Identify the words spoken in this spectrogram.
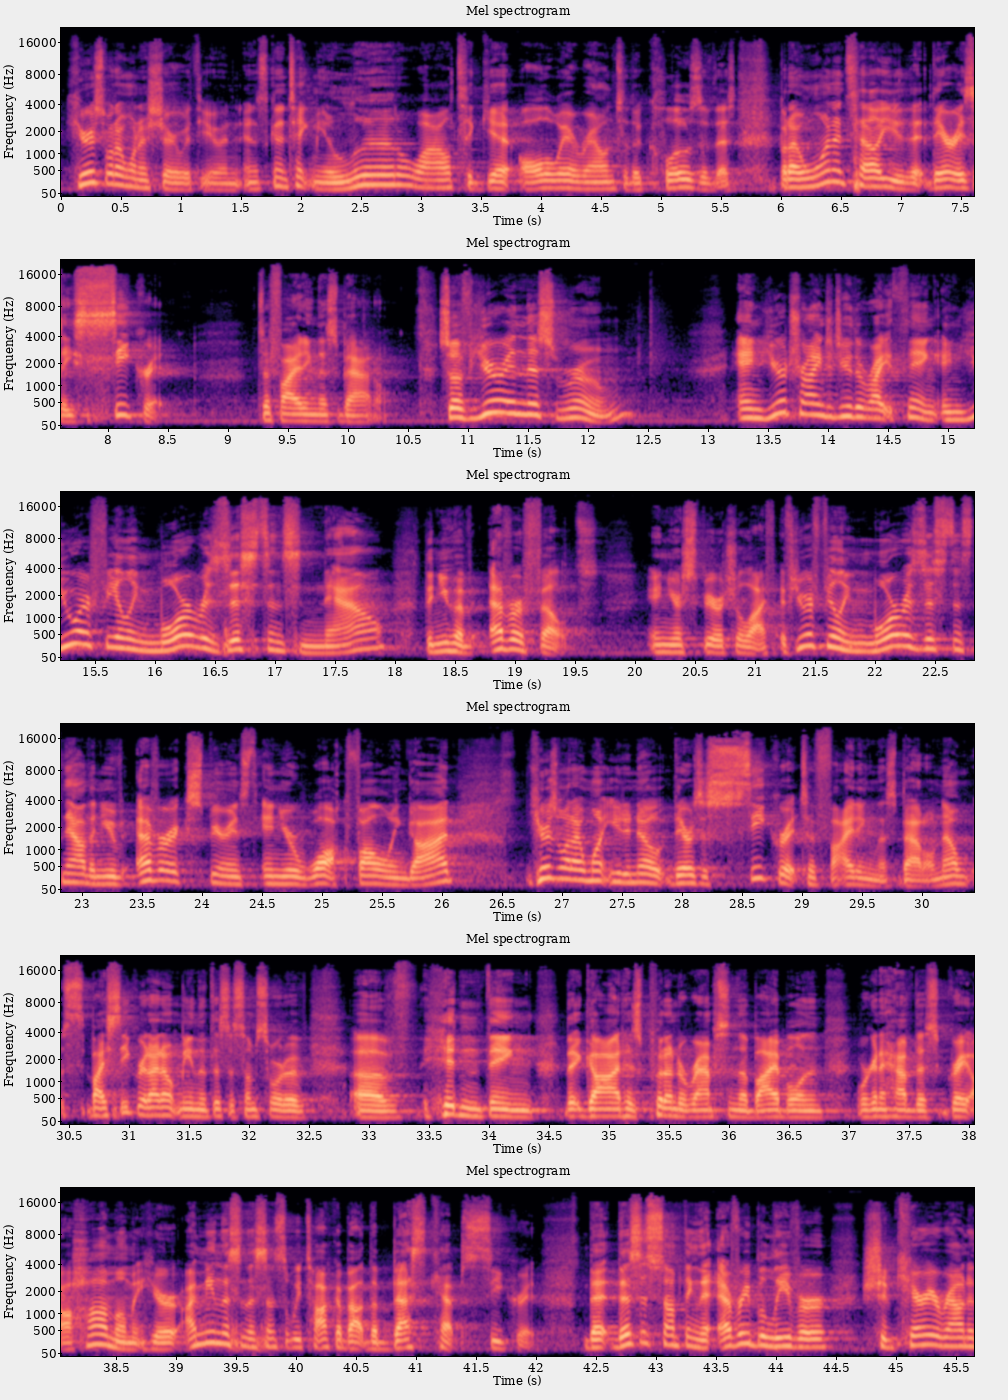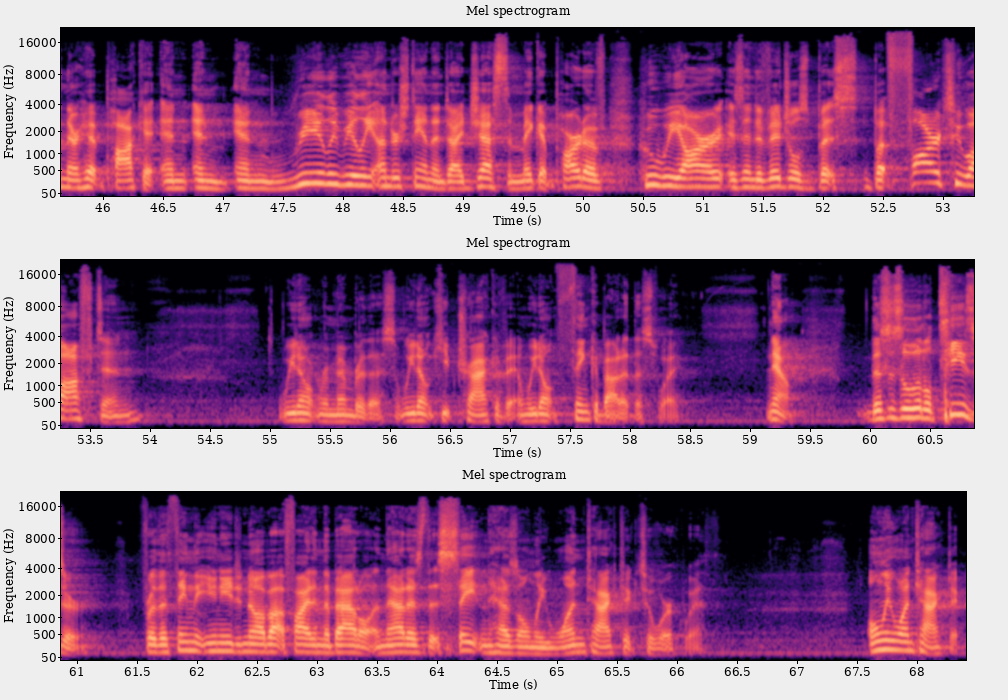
here's what I want to share with you, and, and, it's going to take me a little while to get all the way around to the close of this, but I want to tell you that there is a secret to fighting this battle. So if you're in this room and you're trying to do the right thing and you are feeling more resistance now than you have ever felt in your spiritual life, if you're feeling more resistance now than you've ever experienced in your walk following God, here's what I want you to know there's a secret to fighting this battle. Now, by secret, I don't mean that this is some sort of, of hidden thing that God has put under wraps in the Bible and we're going to have this great aha moment here. I mean this in the sense that we talk about the best kept secret that this is something that every believer should carry around in their hip pocket and, and, and really, really understand and digest and make it part of who we are as individuals. But, but far too often, we don't remember this, we don't keep track of it, and we don't think about it this way. Now, this is a little teaser for the thing that you need to know about fighting the battle, and that is that Satan has only one tactic to work with. Only one tactic.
